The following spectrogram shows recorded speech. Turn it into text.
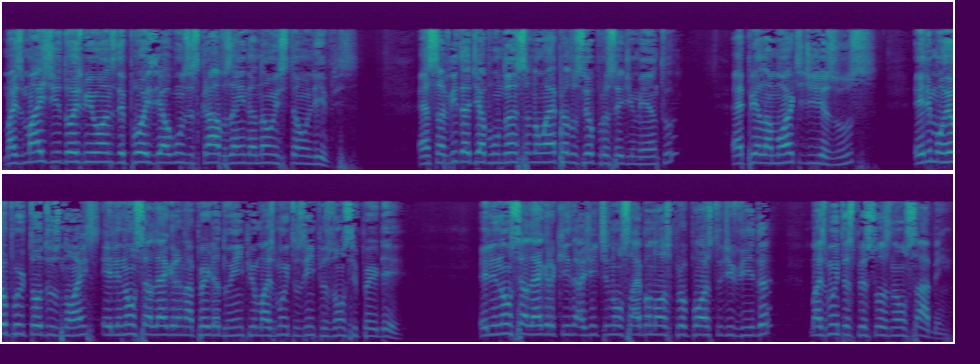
Mas mais de dois mil anos depois, e alguns escravos ainda não estão livres. Essa vida de abundância não é pelo seu procedimento, é pela morte de Jesus. Ele morreu por todos nós. Ele não se alegra na perda do ímpio, mas muitos ímpios vão se perder. Ele não se alegra que a gente não saiba o nosso propósito de vida, mas muitas pessoas não sabem.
